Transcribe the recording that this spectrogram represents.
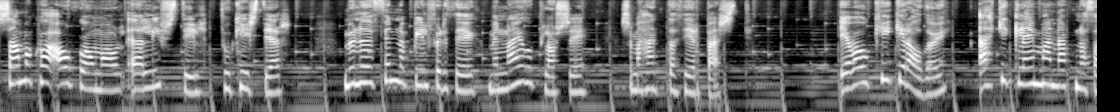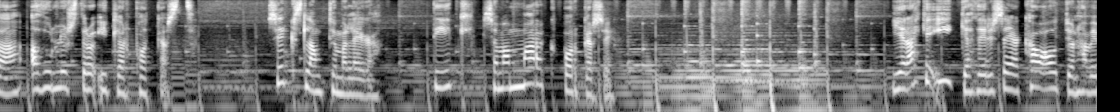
sama hvað áhugamál eða lífstíl þú kýst þér, munuðu finna bíl fyrir þig með nægu plássi sem að henda þér best. Ef þú kíkir á þau, ekki gleyma að nefna það að þú lustur á Ídlar podcast. Six langtíma lega. Díl sem að marg borgar sig. Ég er ekki að íkja þegar ég segja að K18 hafi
